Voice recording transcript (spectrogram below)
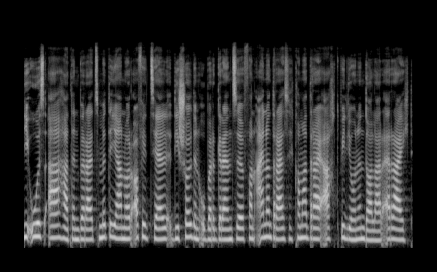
Die USA hatten bereits Mitte Januar offiziell die Schuldenobergrenze von 31,38 Billionen Dollar erreicht.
